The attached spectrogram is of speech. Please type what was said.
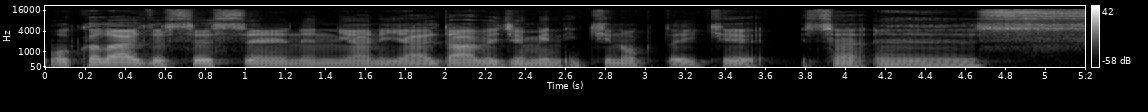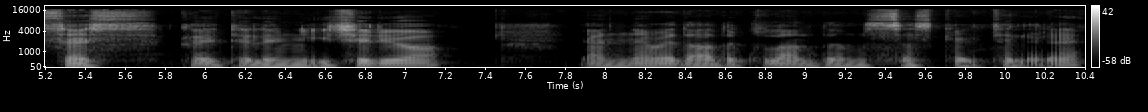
Vocalizer seslerinin yani Yelda ve Cem'in 2.2 se, e, ses kalitelerini içeriyor. Yani ne ve daha da kullandığımız ses kaliteleri.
